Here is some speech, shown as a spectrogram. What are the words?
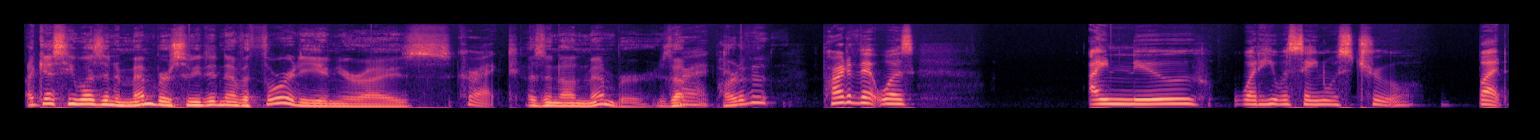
I guess he wasn't a member, so he didn't have authority in your eyes. Correct. As a non-member, is Correct. that part of it? Part of it was I knew what he was saying was true, but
